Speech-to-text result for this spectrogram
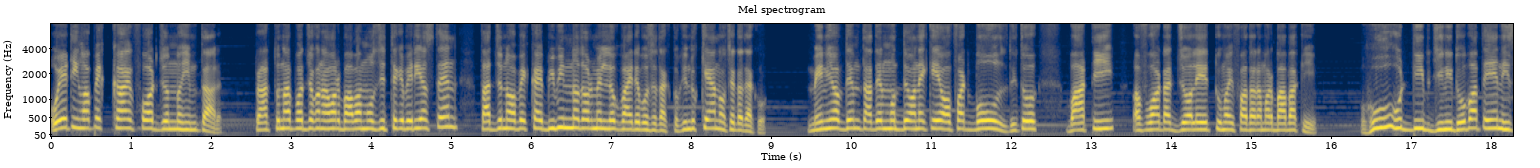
ওয়েটিং অপেক্ষায় ফর জন্য হিমতার। প্রার্থনার পর যখন আমার বাবা মসজিদ থেকে বেরিয়ে আসতেন, তার জন্য অপেক্ষায় বিভিন্ন ধর্মের লোক বাইরে বসে থাকতো। কিন্তু কেন সেটা দেখো। মেনি অফ দেম তাদের মধ্যে অনেকে অফার্ড বোল দিত বাটি অফ ওয়াটার জলে টু মাই ফাদার আমার বাবাকে। হু উড ডিপ যিনি ডোবাতেন হিজ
